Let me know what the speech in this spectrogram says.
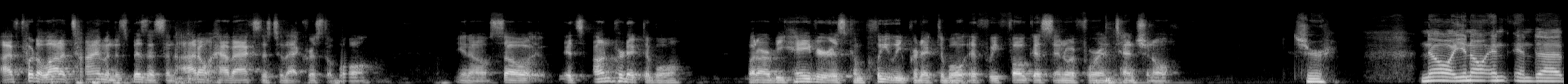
I've put a lot of time in this business and I don't have access to that crystal ball. You know, so it's unpredictable, but our behavior is completely predictable if we focus and if we're intentional. Sure. No, you know, and and uh,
